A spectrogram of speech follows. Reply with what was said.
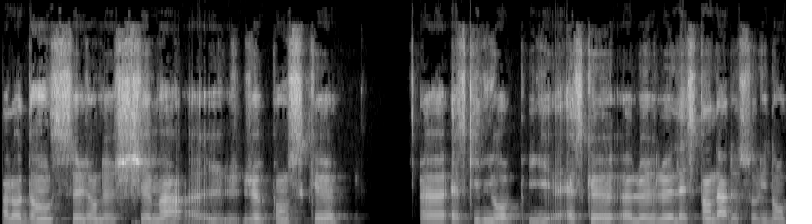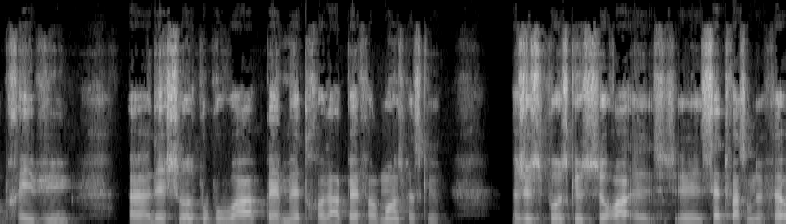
Alors dans ce genre de schéma, euh, je pense que euh, est-ce qu'il y a, est-ce que euh, le, les standards de Solid ont prévu euh, des choses pour pouvoir permettre la performance? Parce que je suppose que sera cette façon de faire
